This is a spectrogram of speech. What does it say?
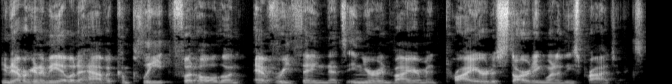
you're never going to be able to have a complete foothold on everything that's in your environment prior to starting one of these projects.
